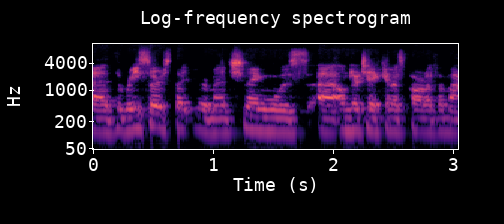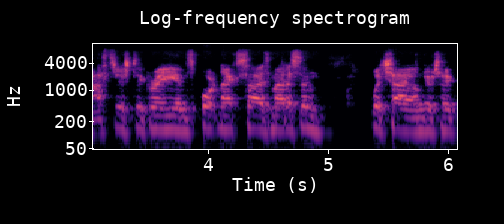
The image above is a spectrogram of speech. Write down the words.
uh, the research that you were mentioning was uh, undertaken as part of a master's degree in sport and exercise medicine, which I undertook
